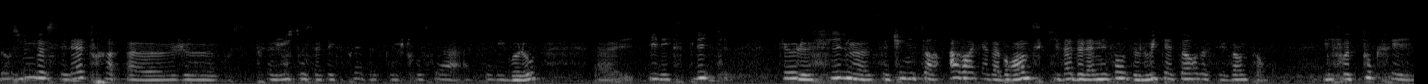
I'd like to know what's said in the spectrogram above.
Dans une de ses lettres, euh, je vous citerai juste cet extrait parce que je trouve ça assez rigolo. Euh, il explique que le film, c'est une histoire abracadabrante qui va de la naissance de Louis XIV à ses 20 ans. Il faut tout créer.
